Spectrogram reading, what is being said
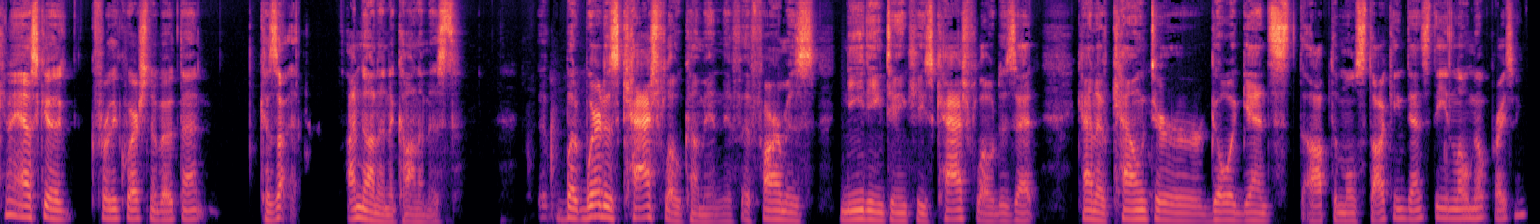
Can I ask a further question about that? Because I'm not an economist, but where does cash flow come in? If a farm is needing to increase cash flow, does that kind of counter go against optimal stocking density and low milk pricing?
